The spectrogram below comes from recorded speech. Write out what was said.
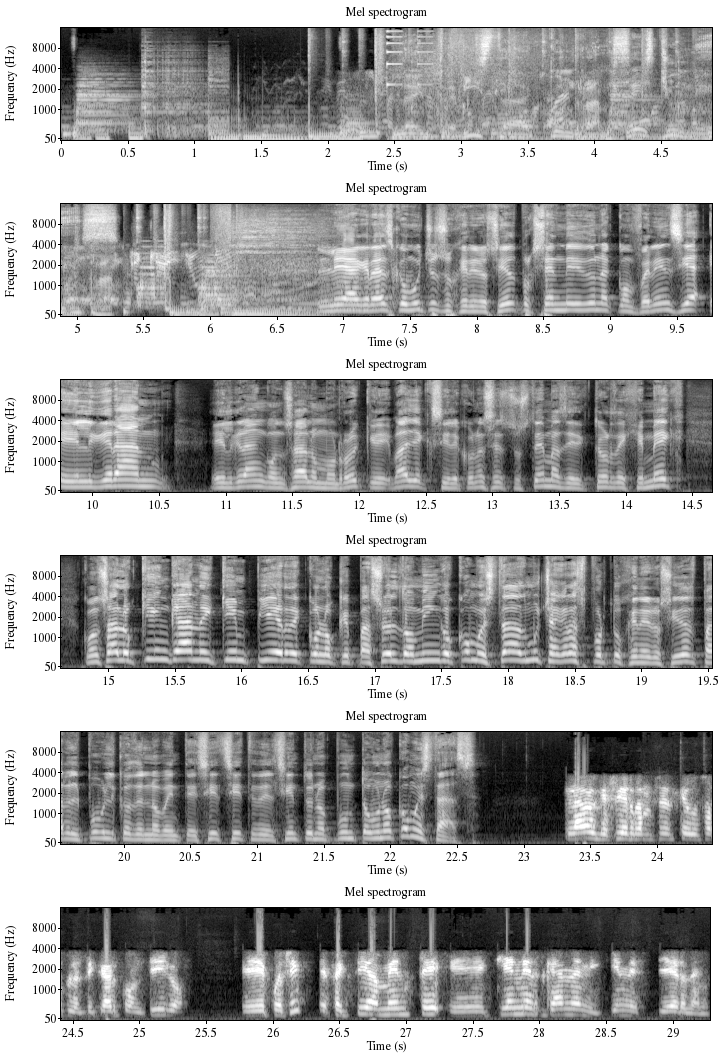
La entrevista con Ramsés Yunes. Le agradezco mucho su generosidad porque se han medido una conferencia el gran, el gran Gonzalo Monroy, que vaya que si le conoce estos temas, director de GEMEC. Gonzalo, ¿quién gana y quién pierde con lo que pasó el domingo? ¿Cómo estás? Muchas gracias por tu generosidad para el público del 97.7 del 101.1. ¿Cómo estás? Claro que sí, Ramsés, qué gusto platicar contigo. Eh, pues sí, efectivamente, eh, ¿quiénes ganan y quiénes pierden?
